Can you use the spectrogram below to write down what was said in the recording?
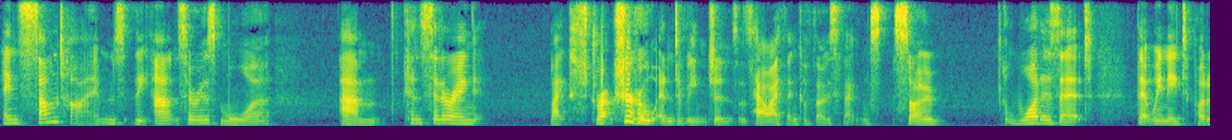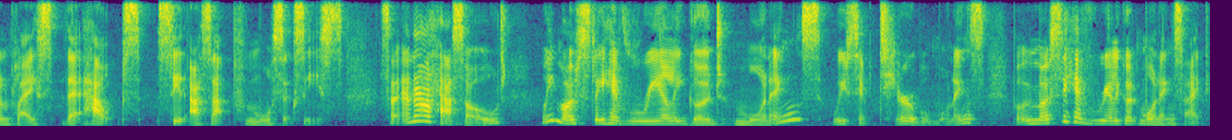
And sometimes the answer is more um, considering like structural interventions is how I think of those things. So, what is it that we need to put in place that helps set us up for more success? So, in our household, we mostly have really good mornings. We used to have terrible mornings, but we mostly have really good mornings like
